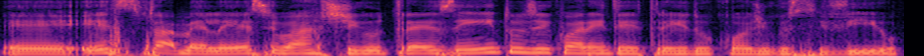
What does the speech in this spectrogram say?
é, estabelece o artigo 343 do Código Civil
